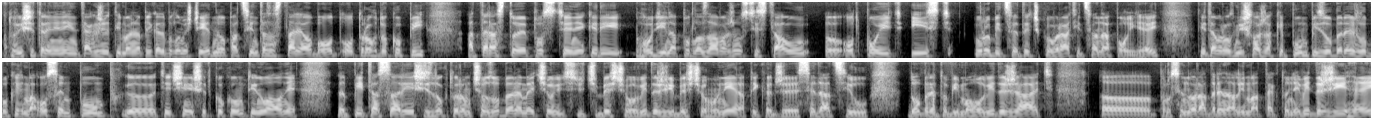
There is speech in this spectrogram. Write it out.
to vyšetrenie nie je tak, že ty máš napríklad potom ešte jedného pacienta sa starý, alebo o, o troch dokopy a teraz to je proste niekedy hodina podľa závažnosti stavu odpojiť, ísť, urobiť CT, vrátiť sa napojiť, hej. Ty tam rozmýšľaš, aké pumpy zoberieš, lebo keď má 8 pump, e, tečie všetko kontinuálne, e, pýta sa, rieši s doktorom, čo zobereme, čo, či, bez čoho vydrží, bez čoho nie, napríklad, že sedáciu, dobre to by mohol vydržať, e, proste noradrenalín má, tak to nevydrží, hej,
